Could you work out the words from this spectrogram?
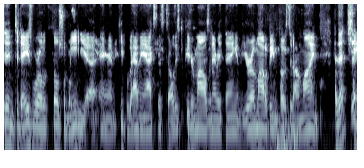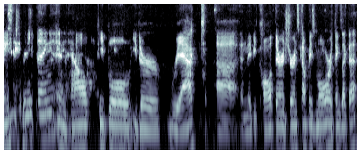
in today's world of social media and people having access to all these computer models and everything and the euro model being posted online has that changed anything in how people either react uh, and maybe call up their insurance companies more or things like that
